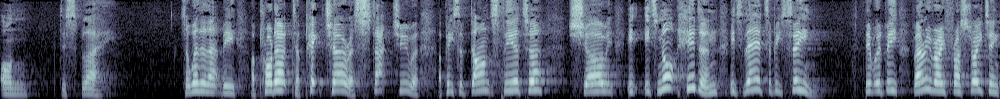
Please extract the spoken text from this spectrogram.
on display. So, whether that be a product, a picture, a statue, a, a piece of dance theatre, show, it, it, it's not hidden, it's there to be seen. It would be very, very frustrating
